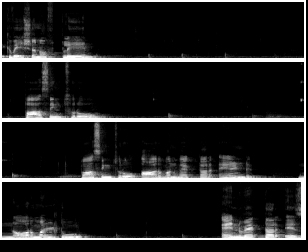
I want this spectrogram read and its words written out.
equation of plane passing through passing through r1 vector and normal to n vector is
